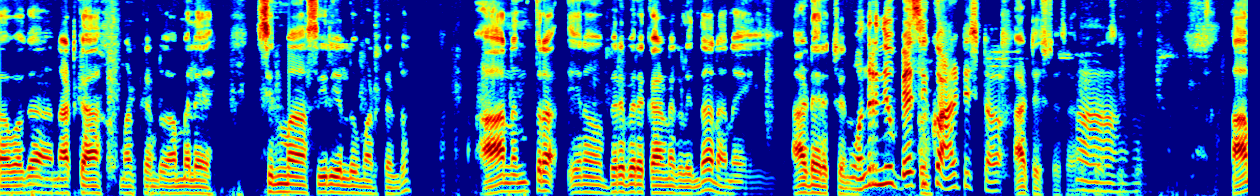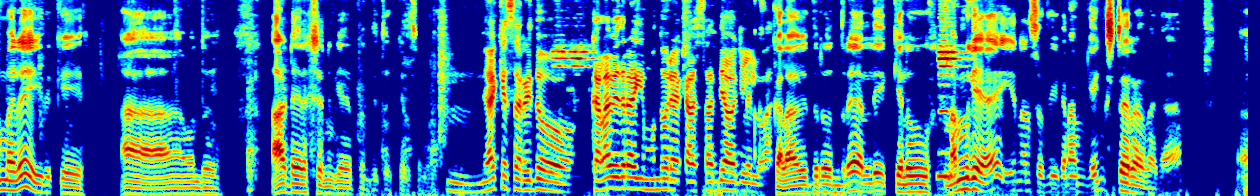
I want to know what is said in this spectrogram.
ಆವಾಗ ನಾಟಕ ಮಾಡ್ಕೊಂಡು ಆಮೇಲೆ ಸಿನಿಮಾ ಸೀರಿಯಲ್ಲು ಮಾಡ್ಕೊಂಡು ಆ ನಂತರ ಏನೋ ಬೇರೆ ಬೇರೆ ಕಾರಣಗಳಿಂದ ನಾನು ಈ ಆರ್ಟ್ ಡೈರೆಕ್ಷನ್ ಅಂದ್ರೆ ನೀವು ಬೇಸಿಕ್ ಆರ್ಟಿಸ್ಟ್ ಆರ್ಟಿಸ್ಟ್ ಸರ್ ಆಮೇಲೆ ಇದಕ್ಕೆ ಆ, ಒಂದು ಆರ್ಟ್ ಡೈರೆಕ್ಷನ್ಗೆ ಬಂದಿತ್ತು ಕೆಲಸ ಹ್ಮ್ ಯಾಕೆ ಸರ್ ಇದು ಕಲಾವಿದರಾಗಿ ಮುಂದುವರಿಯಕ್ಕೆ ಸಾಧ್ಯವಾಗ್ಲಿಲ್ವಾ ಕಲಾವಿದರು ಅಂದ್ರೆ ಅಲ್ಲಿ ಕೆಲವು ನಮ್ಗೆ ಏನ್ ಅನ್ಸುತ್ತೆ ಈಗ ನಮ್ಗೆ ಯಂಗ್ಸ್ಟರ್ ಆದಾಗ ಆ,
